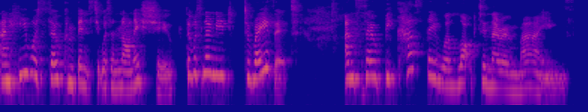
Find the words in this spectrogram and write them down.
And he was so convinced it was a non issue, there was no need to raise it. And so, because they were locked in their own minds,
